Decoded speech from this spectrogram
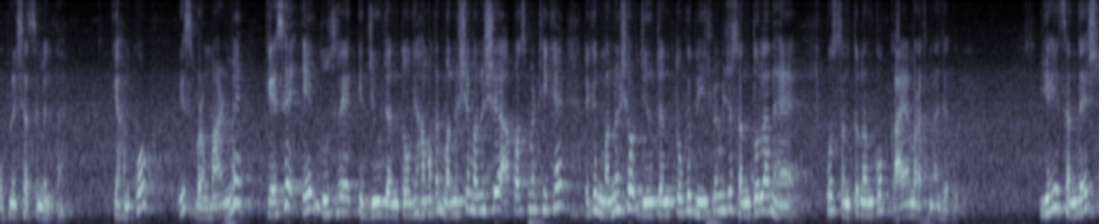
उपनिषद से मिलता है कि हमको इस ब्रह्मांड में कैसे एक दूसरे के जीव जंतुओं के, हम अगर मनुष्य मनुष्य आपस में ठीक है, लेकिन मनुष्य और जीव जंतुओं के बीच में भी जो संतुलन है, उस संतुलन को कायम रखना ज़रूरी है। यही संदेश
